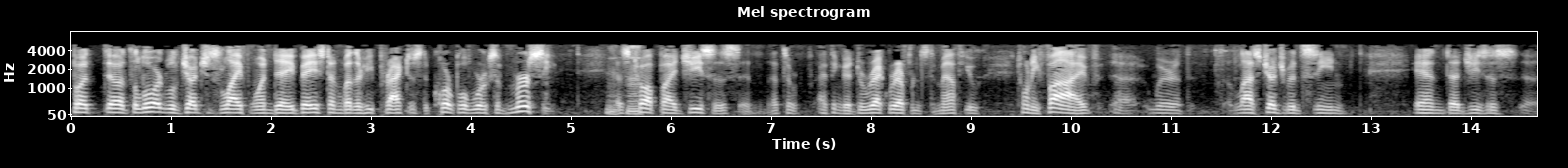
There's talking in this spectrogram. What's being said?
but uh, the Lord will judge his life one day based on whether he practiced the corporal works of mercy as Mhm. taught by Jesus. And that's, a, I think, a direct reference to Matthew 25, uh, where the Last Judgment scene, and uh, Jesus uh,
